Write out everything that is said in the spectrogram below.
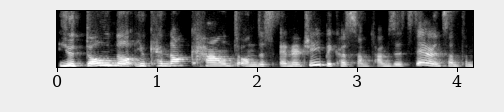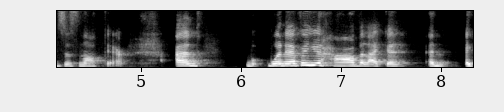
you don't know you cannot count on this energy because sometimes it's there and sometimes it's not there. And whenever you have like a, an, a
